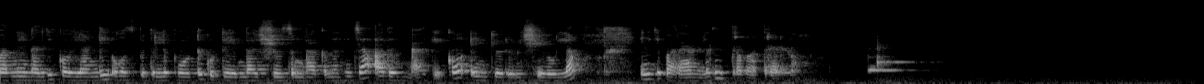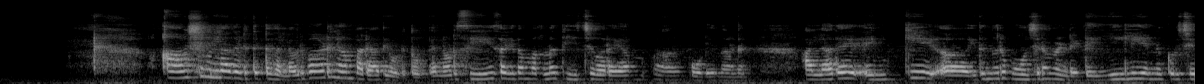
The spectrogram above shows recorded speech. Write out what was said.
പറഞ്ഞിട്ടുണ്ടാതിരി കൊയിലാണ്ടി ഹോസ്പിറ്റലിൽ പോയിട്ട് കുട്ടി എന്താ ഇഷ്യൂസ് ഉണ്ടാക്കുന്നതെന്ന് വെച്ചാൽ അത് ഉണ്ടാക്കിക്കോ. എനിക്കൊരു വിഷയവുമില്ല. എനിക്ക് പറയാനുള്ളത് ഇത്ര മാത്രമേ ഉള്ളൂ. ആവശ്യമില്ലാതെ എടുത്തിട്ടതല്ല. ഒരുപാട് ഞാൻ പരാതി കൊടുത്തു. എന്നോട് സി സഹിതം പറഞ്ഞ് തിരിച്ചു പറയാൻ പോടുന്നതാണ് അല്ലാതെ എനിക്ക് ഇതിന്നൊരു മോചനം വേണ്ടേ? ഡെയിലി എന്നെക്കുറിച്ച്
